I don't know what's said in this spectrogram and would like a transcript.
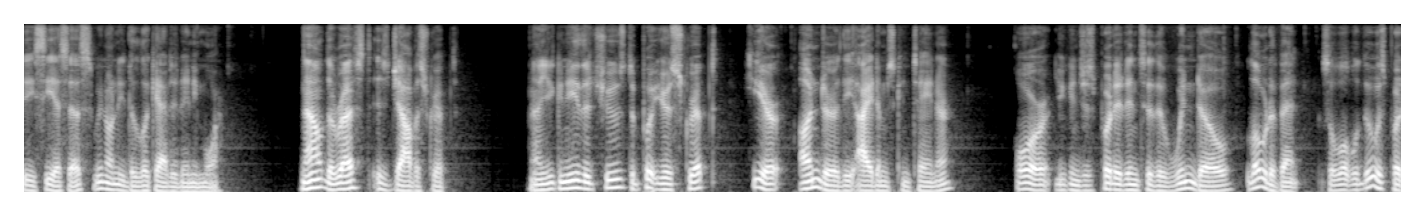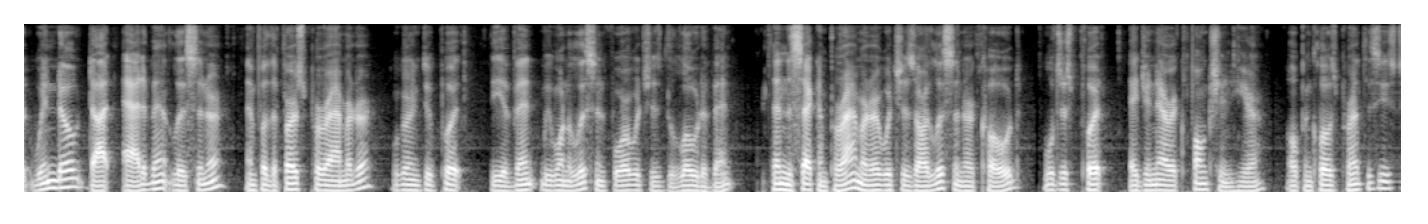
the CSS. We don't need to look at it anymore. Now the rest is JavaScript. Now you can either choose to put your script here under the items container or you can just put it into the window load event. So what we'll do is put window.addEventListener and for the first parameter we're going to put the event we want to listen for which is the load event. Then the second parameter which is our listener code we'll just put a generic function here open close parentheses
